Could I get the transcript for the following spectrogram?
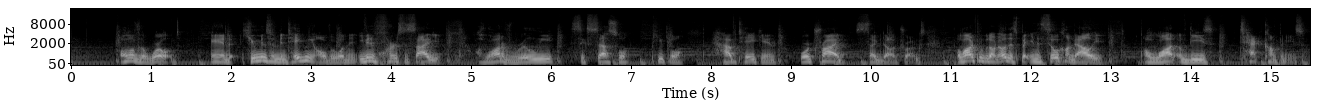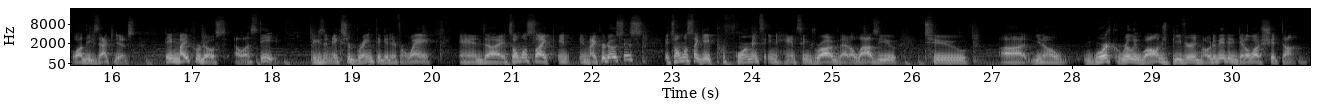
all over the world. And humans have been taking it all over the world. And even in modern society, a lot of really successful people have taken or tried psychedelic drugs. A lot of people don't know this, but in the Silicon Valley, a lot of these tech companies, a lot of the executives, they microdose LSD because it makes your brain think a different way. And uh, it's almost like in, in microdoses, it's almost like a performance enhancing drug that allows you to, uh, you know, work really well and just be very motivated and get a lot of shit done.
